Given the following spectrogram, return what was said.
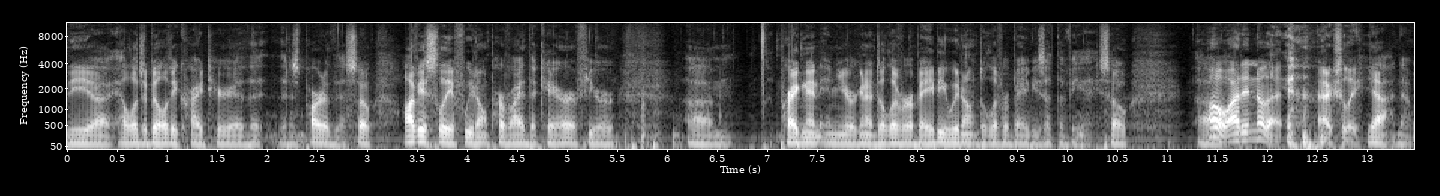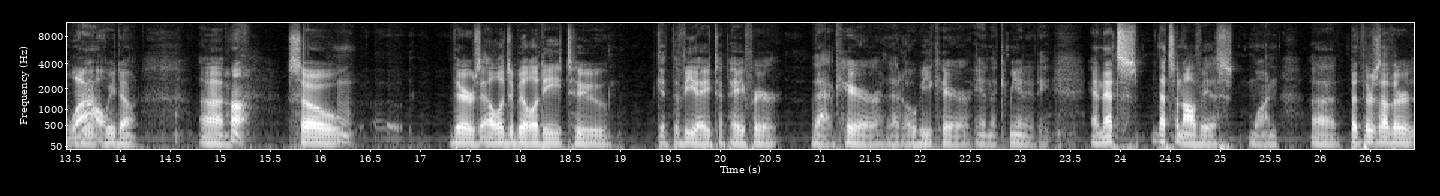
the uh, eligibility criteria that, that is part of this. So obviously, if we don't provide the care, if you're um, pregnant and you're going to deliver a baby, we don't deliver babies at the VA. So uh, oh, I didn't know that, actually. yeah, no, we- Wow. we, don't. Um, Huh. So there's eligibility to get the VA to pay for that care, that OB care in the community, and that's that's an obvious one. Uh, but there's other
